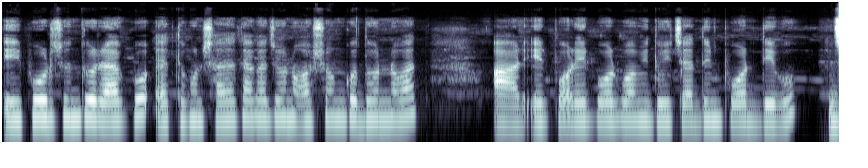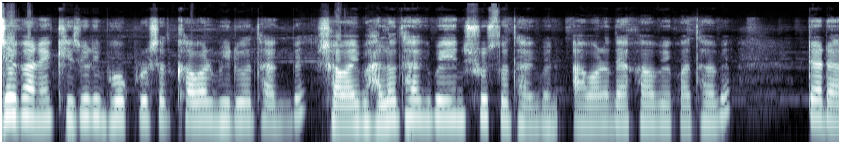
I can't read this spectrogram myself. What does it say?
এই পর্যন্ত রাখব। এতক্ষণ সাথে থাকার জন্য অসংখ্য ধন্যবাদ। আর এর পরের পর্ব আমি দুই চার দিন পর দেব, যেখানে খিচুড়ি ভোগ প্রসাদ খাওয়ার ভিডিও থাকবে। সবাই ভালো থাকবেন, সুস্থ থাকবেন। আবারও দেখা হবে, কথা হবে। টাটা!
